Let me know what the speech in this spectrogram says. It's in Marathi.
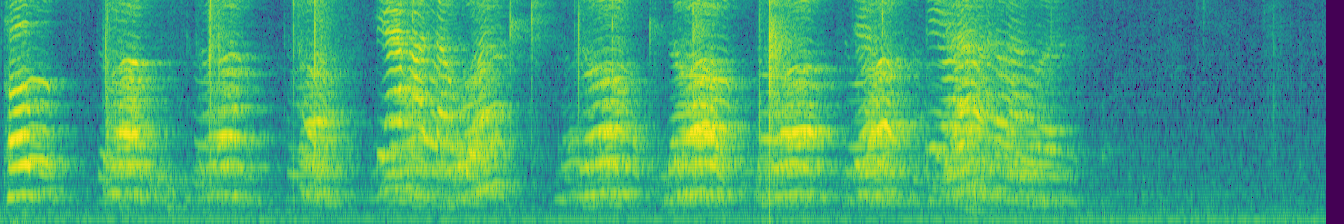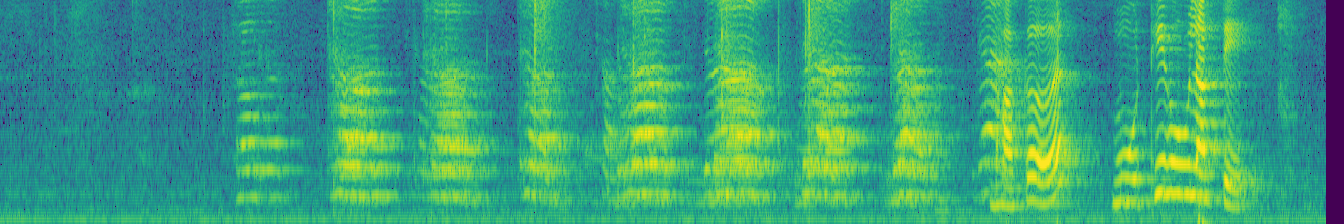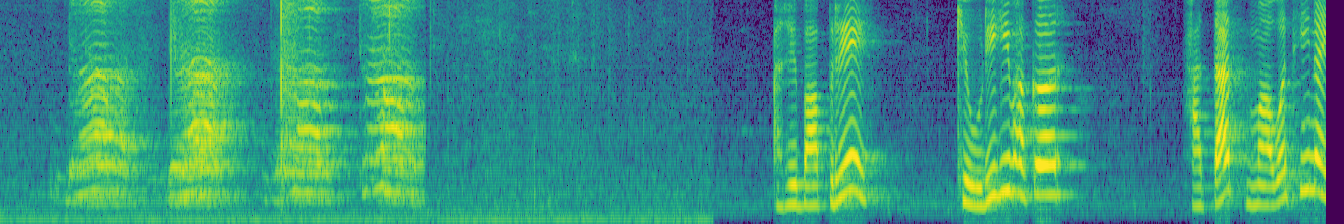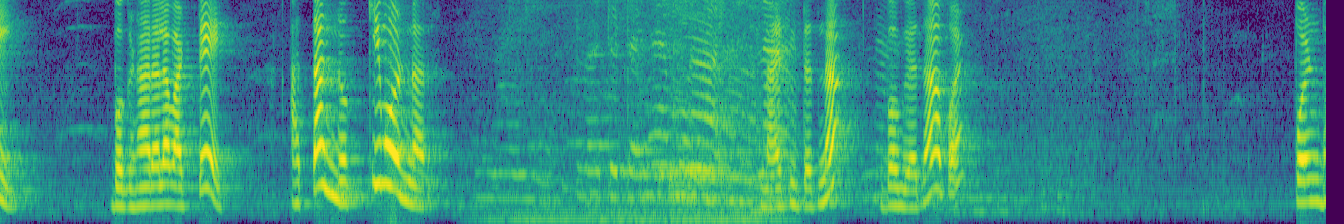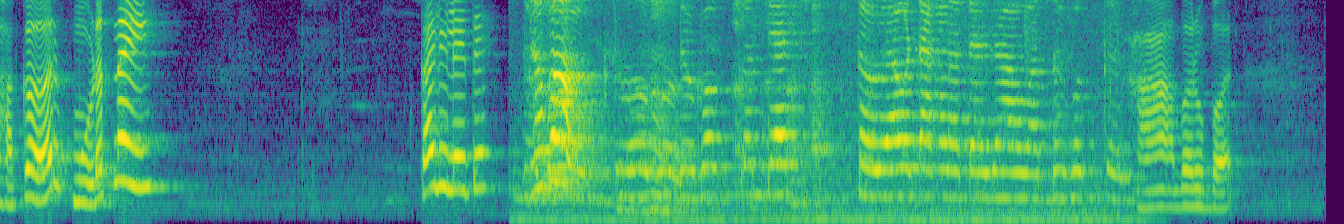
थप त्या हातावर भाकर मोठी होऊ लागते. अरे बापरे केवढी ही भाकर? हातात मावत ही नाही. बघणाऱ्याला वाटते आता नक्की मोडणार. नाही तुटत ना? बघूयात ना आपण. पण भाकर मोडत नाही. काय लिहिलंय ते? हा बरोबर.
